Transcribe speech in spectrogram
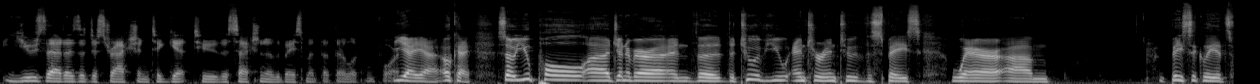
use that as a distraction to get to the section of the basement that they're looking for. Yeah, yeah. Okay. So you pull uh, Genevera, and the the two of you enter into the space where um, basically it's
